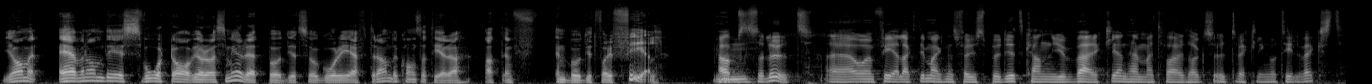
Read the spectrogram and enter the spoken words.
Ja, men även om det är svårt att avgöra vad som är rätt budget så går det i efterhand att konstatera att en, en budget varit fel. Mm. Absolut. Eh, och en felaktig marknadsföringsbudget kan ju verkligen hämma ett företags utveckling och tillväxt.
